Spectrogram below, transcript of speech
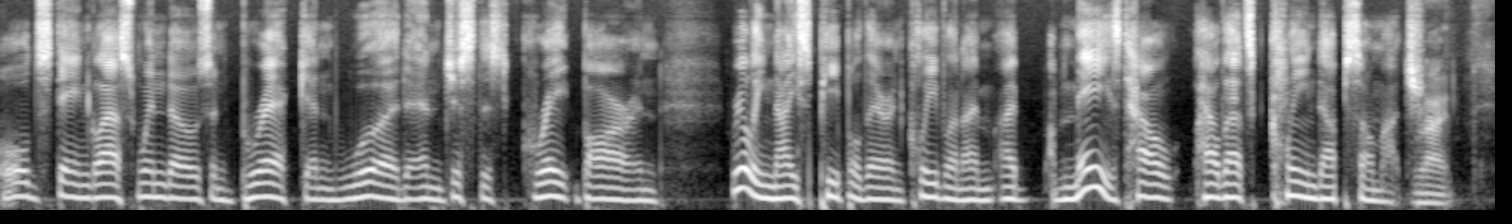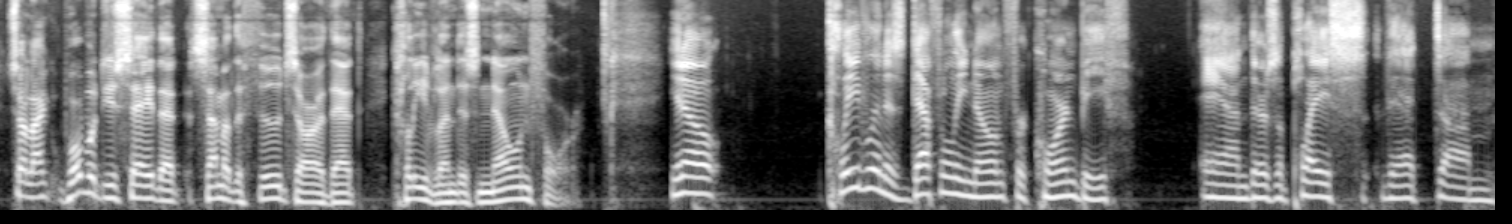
old stained glass windows and brick and wood and just this great bar and really nice people there in Cleveland. I'm I'm amazed how how that's cleaned up so much. Right. So, like, what would you say that some of the foods are that Cleveland is known for? You know, Cleveland is definitely known for corned beef, and there's a place that um,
